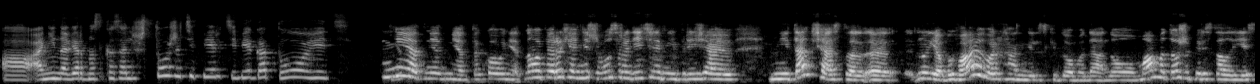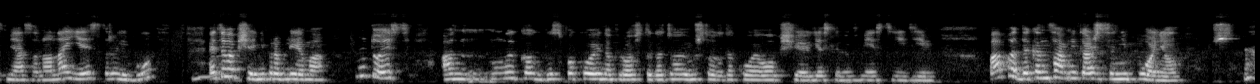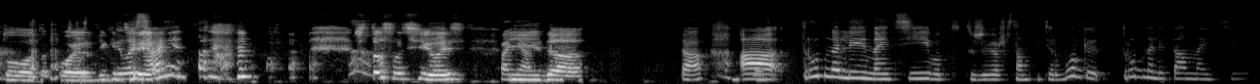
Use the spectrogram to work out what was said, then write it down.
а, они, наверно, сказали: "Что же теперь тебе готовить?" Нет? Нет нет такого нет. Ну, во-первых, я не живу с родителями и приезжаю не так часто. Э, ну, я бываю в Архангельске дома, да, но мама тоже перестала есть мясо, но она ест рыбу. Это вообще не проблема. Ну, то есть, ан мы как бы спокойно просто готовим что-то такое общее, если мы вместе едим. Папа до конца, мне кажется, не понял, что такое вегетарианец, что случилось. И Понятно. да. Так, Да. а трудно ли найти, вот ты живёшь в Санкт-Петербурге, трудно ли там найти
